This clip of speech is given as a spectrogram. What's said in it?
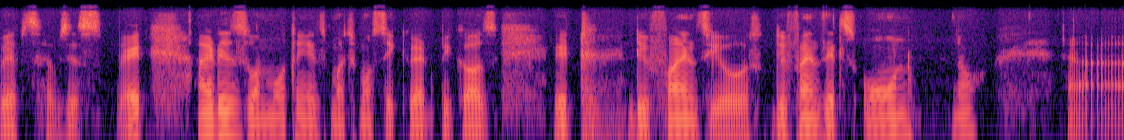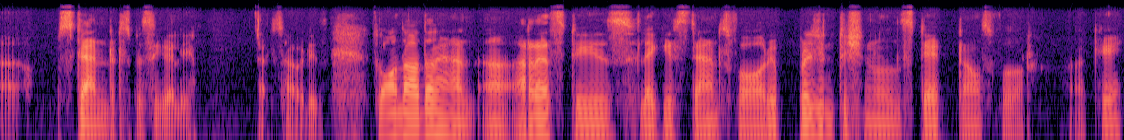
web services right? And it is one more thing it's much more secured because it defines your defines its own you know uh, standards basically. That's how it is. So on the other hand uh, REST is like it stands for representational state transfer okay?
